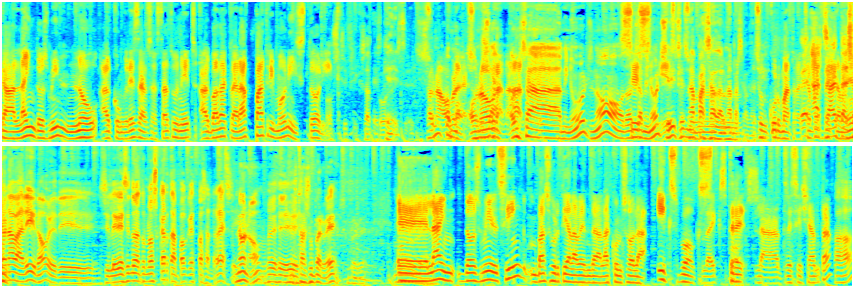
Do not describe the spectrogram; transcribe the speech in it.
que l'any 2009 el Congrés dels Estats Units el va declarar patrimoni històric. Hosti, fixa't tu. que eh? es- És son una obra, és 11, una obra d'art. 11 minuts, no? O 12 minuts, sí, és sí, que és una un- passada, una passada. És un curtmetratge Eh, exacte, perfectament. això anava a dir, no? Vull dir, si li haguessin donat un Òscar tampoc hagués passat res. No, no, dir- està superbé, superbé. Eh, L'any 2005 va sortir a la venda la consola Xbox, La Xbox. tre- la 360 Uh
